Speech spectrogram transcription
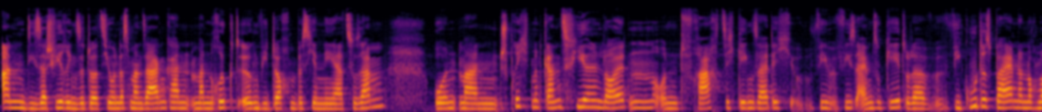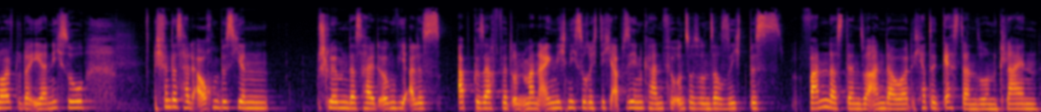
an dieser schwierigen Situation, dass man sagen kann, man rückt irgendwie doch ein bisschen näher zusammen und man spricht mit ganz vielen Leuten und fragt sich gegenseitig, wie, wie es einem so geht oder wie gut es bei einem dann noch läuft oder eher nicht so. Ich finde das halt auch ein bisschen schlimm, dass halt irgendwie alles abgesagt wird und man eigentlich nicht so richtig absehen kann für uns aus unserer Sicht, bis wann das denn so andauert. Ich hatte gestern so einen kleinen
